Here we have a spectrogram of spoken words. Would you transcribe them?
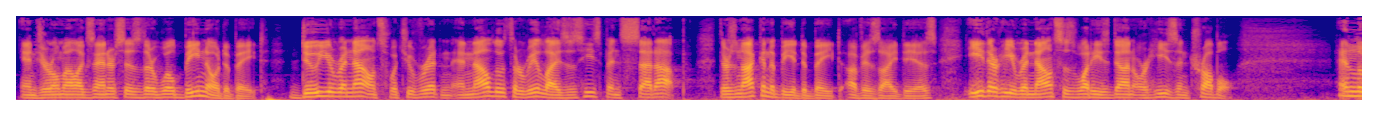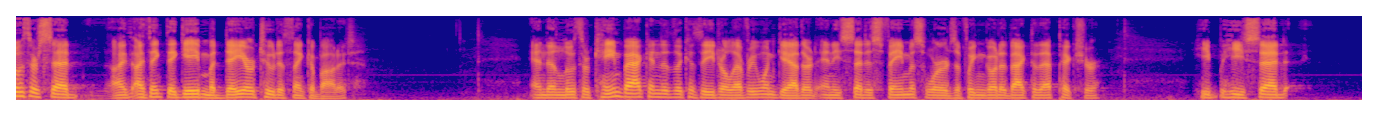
And Jerome Aleander says, There will be no debate. Do you renounce what you've written? And now Luther realizes he's been set up. There's not going to be a debate of his ideas. Either he renounces what he's done or he's in trouble. And Luther said, I, I think they gave him a day or two to think about it. And then Luther came back into the cathedral, everyone gathered, and he said his famous words. If we can go to, back to that picture, he, he said,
